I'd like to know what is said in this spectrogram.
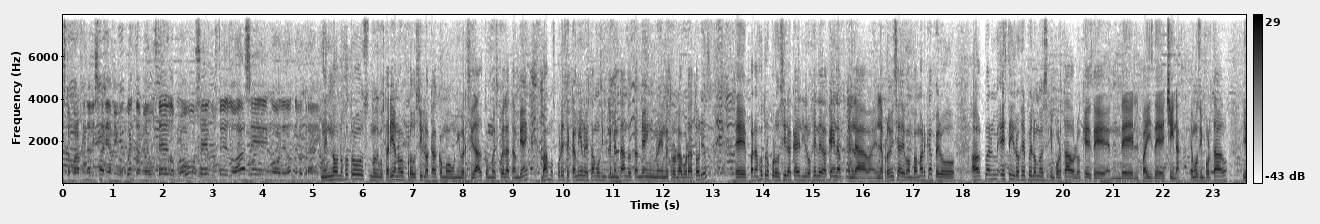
Listo, para finalizar, amigo, cuéntame, ¿ustedes lo producen, ustedes lo hacen o de dónde lo traen? No, nosotros nos gustaría no producirlo acá como universidad, como escuela también. Vamos por ese camino, estamos implementando también en nuestros laboratorios eh, para nosotros producir acá el hidrogel acá en la, en la, provincia de Bambamarca, pero actualmente este hidrogel pues lo hemos importado lo que es del país de China. Hemos importado y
